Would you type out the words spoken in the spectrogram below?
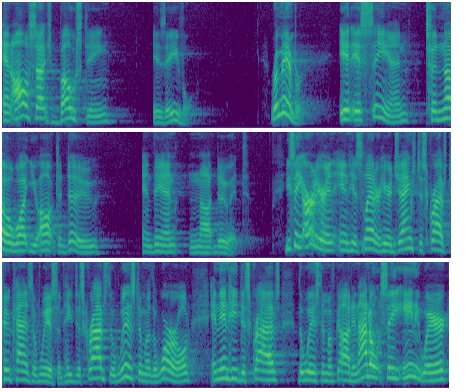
and all such boasting is evil. Remember, it is sin to know what you ought to do and then not do it. You see, earlier in, in his letter here, James describes two kinds of wisdom. He describes the wisdom of the world, and then he describes the wisdom of God. And I don't see anywhere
